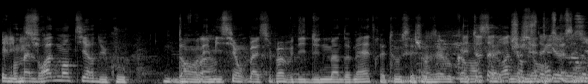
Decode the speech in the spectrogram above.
Et On a le droit de mentir, du coup, dans l'émission. Bah, je sais pas, vous dites d'une main de maître et tout, ces choses. Vous Et toi, t'as le droit de changer ta gueule c'est aussi.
